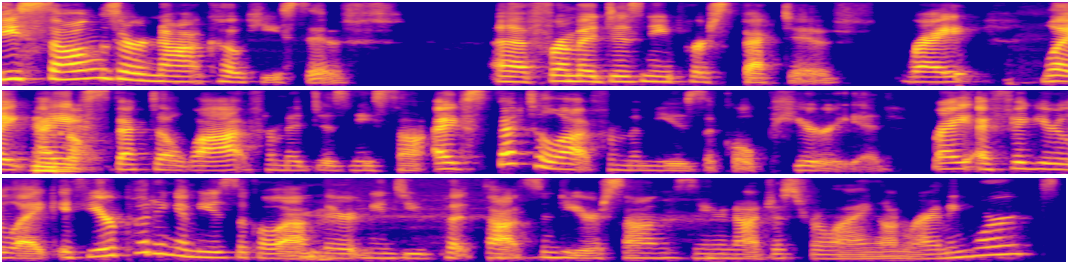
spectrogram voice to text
These songs are not cohesive. uh, from a Disney perspective, right? Like I expect a lot from a Disney song. I expect a lot from a musical, period. Right. I figure like if you're putting a musical out there, it means you put thoughts into your songs and you're not just relying on rhyming words.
